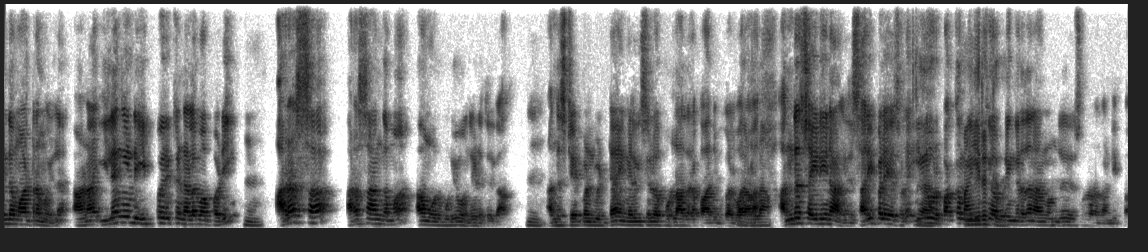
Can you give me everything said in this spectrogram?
எந்த மாற்றமும் இல்லை. ஆனா இலங்கையின் இப்ப இருக்க நிலைமைப்படி. அரசா அரசாங்கமா அவங்க ஒரு முடிவு வந்து எடுத்திருக்காங்க. அந்த ஸ்டேட்மெண்ட் விட்டா எங்களுக்கு சில பொருளாதார பாதிப்புகள் வரலாம். அந்த சைடையும் நாங்க இது சரிப்பலைய சொல்ல இன்னொரு பக்கம் இருக்கு. அப்படிங்கறத நாங்க வந்து சொல்லணும் கண்டிப்பா.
